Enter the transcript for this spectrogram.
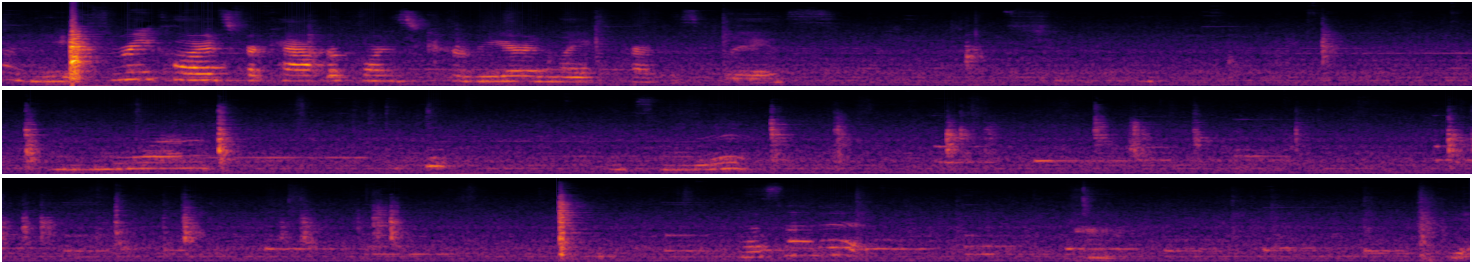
Alright, three cards for Capricorn's career and life purpose, please. One more. That's not it. That's not it. Yeah.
